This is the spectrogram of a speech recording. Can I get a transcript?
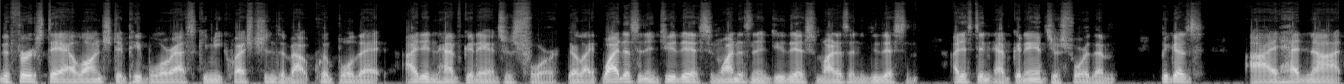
the first day I launched it, people were asking me questions about Quipple that I didn't have good answers for. They're like, why doesn't it do this? And why doesn't it do this? And why doesn't it do this? And I just didn't have good answers for them because I had not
